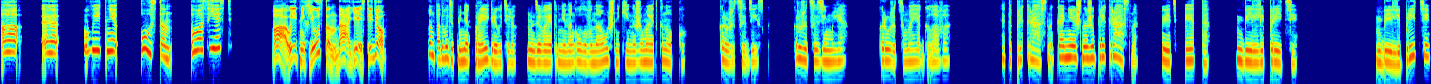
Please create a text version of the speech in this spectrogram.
«А, э, Уитни Устон, у вас есть?» «А, Уитни Хьюстон, да, есть, идем. Он подводит меня к проигрывателю, надевает мне на голову наушники и нажимает кнопку. Кружится диск, кружится земля, кружится моя голова. Это прекрасно, конечно же, прекрасно. Ведь это Билли Притти. Билли Притти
